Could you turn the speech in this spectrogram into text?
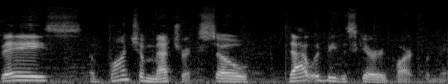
base, a bunch of metrics. So that would be the scary part for me.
